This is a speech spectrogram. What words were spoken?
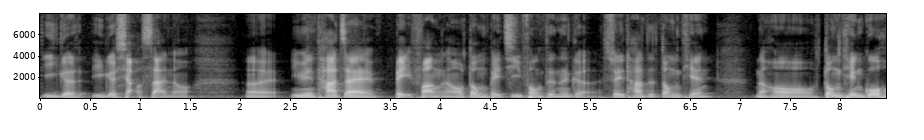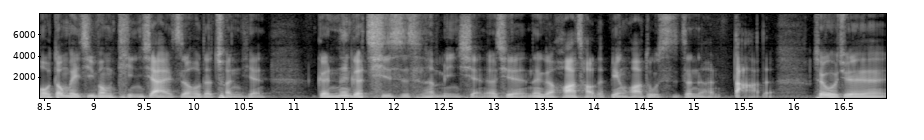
一个、嗯、一个小山哦。呃，因为它在北方，然后东北季风的那个，所以它的冬天，然后冬天过后，东北季风停下来之后的春天，跟那个其实是很明显，而且那个花草的变化度是真的很大的，所以我觉得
